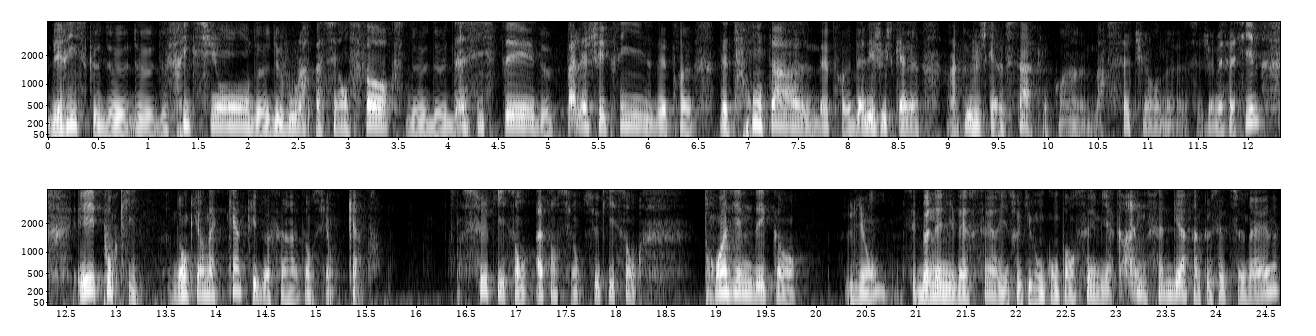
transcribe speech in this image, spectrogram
des risques de, friction, de, vouloir passer en force, d'insister, de ne pas lâcher prise, d'être frontal, d'aller jusqu'à un peu jusqu'à l'obstacle. Hein. Mars, Saturne, c'est jamais facile. Et pour qui? Donc il y en a 4 qui doivent faire attention. 4. Ceux qui sont, attention, ceux qui sont troisième décan, Lyon, c'est bon anniversaire, il y a des trucs qui vont compenser, mais il y a quand même, faites gaffe un peu cette semaine.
